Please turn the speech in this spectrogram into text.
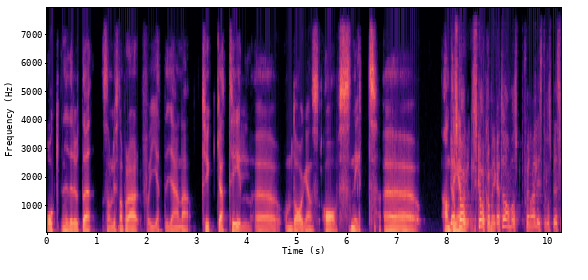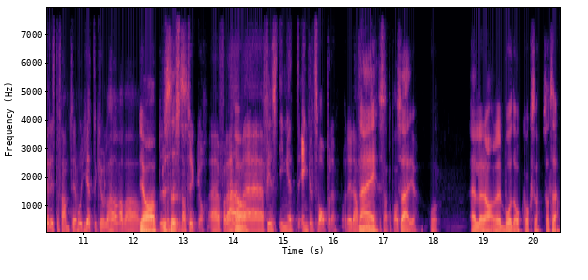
Och ni där ute som lyssnar på det här får jättegärna tycka till eh, om dagens avsnitt. Eh, antingen... ska, ska kommunikatören vara generalist eller specialist i framtiden? Det vore jättekul att höra vad, ja, vad du precis. som lyssnar tycker. Eh, för det här ja. Eh, finns inget enkelt svar på det. Och det är därför Nej, det är intressant att prata. så är det ju. Eller ja, både och också så att säga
